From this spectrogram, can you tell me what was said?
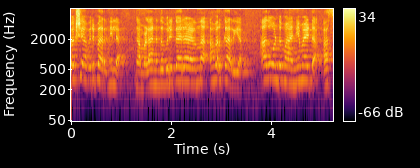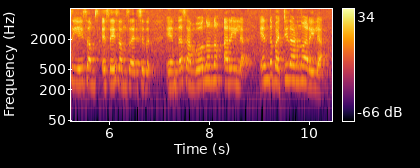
പക്ഷെ അവർ പറഞ്ഞില്ല. നമ്മൾ അനന്തപുരിക്കാരാണെന്ന് അവർക്കറിയാം. അതുകൊണ്ട് മാന്യമായിട്ടാണ് ആ സി ഐ സംസ് എസ് ഐ സംസാരിച്ചത്. എന്താ സംഭവം എന്നൊന്നും അറിയില്ല. എന്ത് പറ്റിയതാണെന്നും അറിയില്ല.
